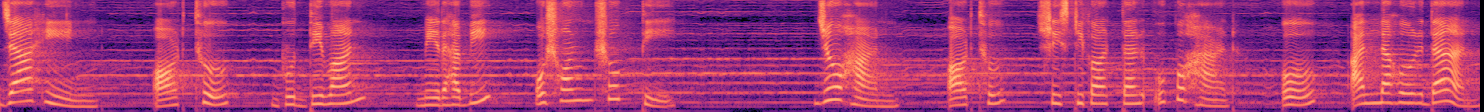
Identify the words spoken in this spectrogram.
জাহিন, অর্থ, বুদ্ধিমান, মেধাবী ও শক্তি জোহান, অর্থ সৃষ্টিকর্তার উপহার ও আল্লাহর দান।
